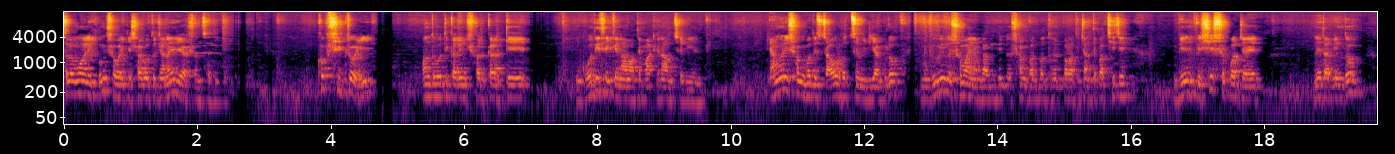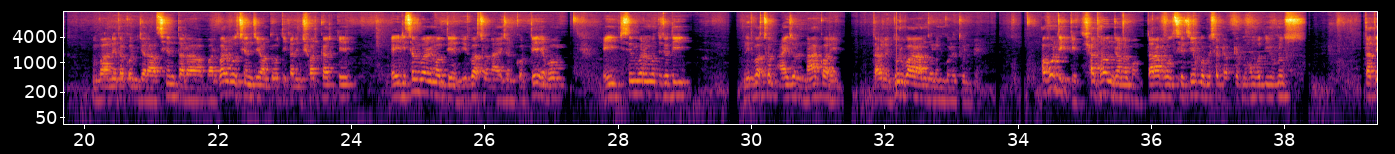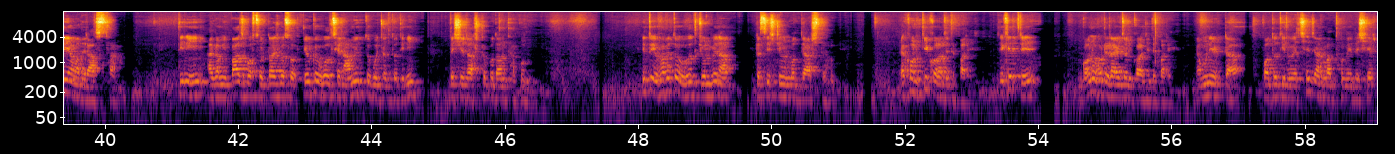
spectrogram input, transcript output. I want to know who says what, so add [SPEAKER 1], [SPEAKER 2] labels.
[SPEAKER 1] আসসালামু আলাইকুম, সবাইকে স্বাগত জানাই রিয়াকশন সাদিকে। খুব শীঘ্রই অন্তর্বর্তীকালীন সরকারকে গদি থেকে নামাতে মাঠে নামছে বিএনপি। এমনই সংবাদের চাউর হচ্ছে মিডিয়াগুলো এবং বিভিন্ন সময় আমরা বিভিন্ন সংবাদ মাধ্যমের পড়াতে জানতে পাচ্ছি যে বিএনপির শীর্ষ পর্যায়ের নেতাবৃন্দ বা নেতাকর্মী যারা আছেন, তারা বারবার বলছেন যে অন্তর্বর্তীকালীন সরকারকে এই ডিসেম্বরের মধ্যে নির্বাচন আয়োজন করতে এবং এই ডিসেম্বরের মধ্যে যদি নির্বাচন আয়োজন না করে, তাহলে দুর্বার আন্দোলন গড়ে তুলবে। অপরদিকে, সাধারণ জনগণ, তারা বলছে যে, প্রফেসর ডক্টর মোহাম্মদ ইউনুস, তাতেই আমাদের আস্থা। তিনি আগামী পাঁচ বছর, দশ বছর, কেউ কেউ বলছেন আমৃত্যু পর্যন্ত তিনি দেশের রাষ্ট্রপ্রধান থাকুন। কিন্তু এভাবে তো চলবে না, একটা সিস্টেমের মধ্যে আসতে হবে। এখন কি করা যেতে পারে? এক্ষেত্রে গণভোটের আয়োজন করা যেতে পারে। এমনই একটা পদ্ধতি রয়েছে, যার মাধ্যমে দেশের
